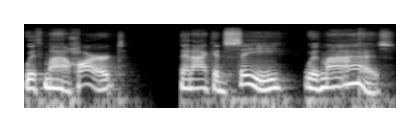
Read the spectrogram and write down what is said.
with my heart than I could see with my eyes.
